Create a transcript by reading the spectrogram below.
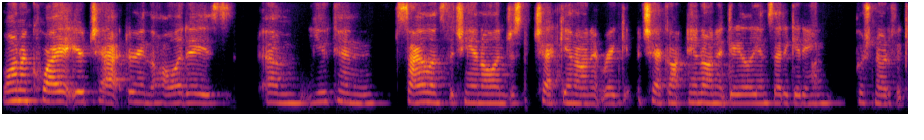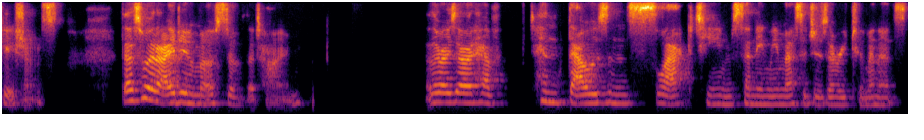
want to quiet your chat during the holidays, um, you can silence the channel and just check in on it, check on, in on it daily instead of getting push notifications. That's what I do most of the time. Otherwise, I would have ten thousand Slack teams sending me messages every two minutes.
